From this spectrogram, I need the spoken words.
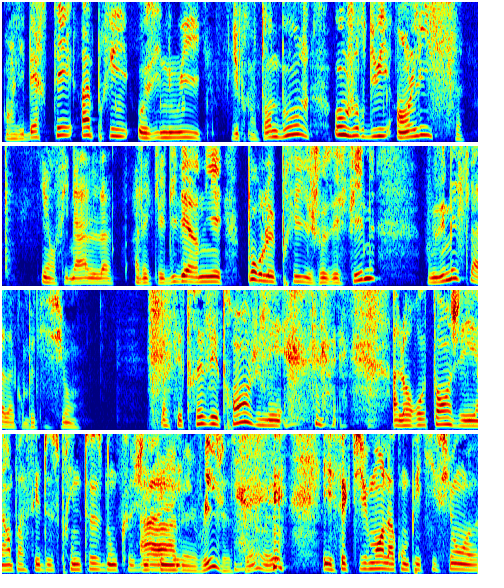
en liberté, un prix aux Inouïs du Printemps de Bourges, aujourd'hui en lice et en finale avec les dix derniers pour le prix Joséphine. Vous aimez cela, la compétition? Bah, c'est très étrange, mais alors autant j'ai un passé de sprinteuse, donc j'étais. Ah ben oui, je sais. Oui. et effectivement, la compétition euh,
